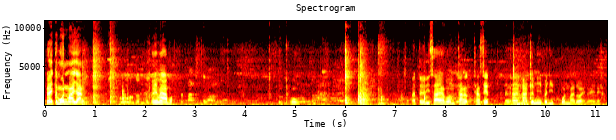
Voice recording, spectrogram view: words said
ไหนตะมุนมาอย่างไม่มาบอกโอ้มาเตอร์ดีไซน์ครับผม ทั้งทั้งเซ็ตอาอาจจะมีประดิษฐ์บนมาด้วยหน่อยนะครับ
